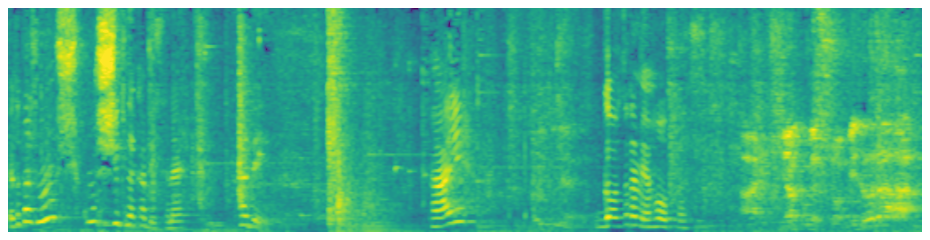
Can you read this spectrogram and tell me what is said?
Eu tô parecendo um, um chifre na cabeça, né? Cadê? Pai? Gosta da minha roupa? Ai, já começou a melhorar.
